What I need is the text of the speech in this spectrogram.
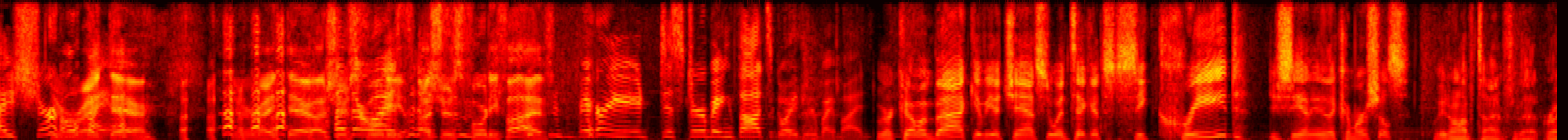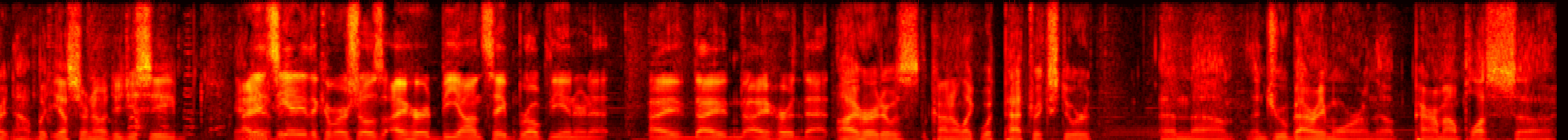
I sure You're hope right I am. there. You're right there. Usher's 40, Usher's 45. Very disturbing thoughts going through my mind. We're coming back. Give you a chance to win tickets to see Creed. Do you see any of the commercials? We don't have time for that right now. But yes or no? Did you see? I didn't see any of the commercials. I heard Beyonce broke the internet. I I, I heard that. I heard it was kind of like what Patrick Stewart and um, and Drew Barrymore in the Paramount Plus uh,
